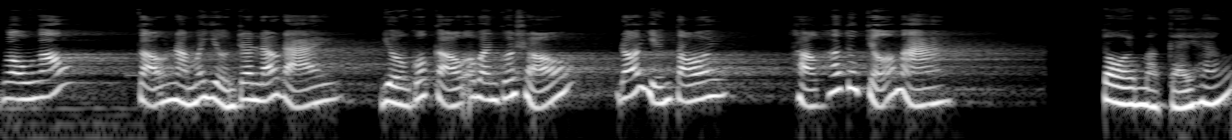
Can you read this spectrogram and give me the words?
Ngu ngốc, cậu nằm ở giường trên lão đại, giường của cậu ở bên cửa sổ, đối diện tôi, thật hết thuốc chữa mà. Tôi mà kệ hắn,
